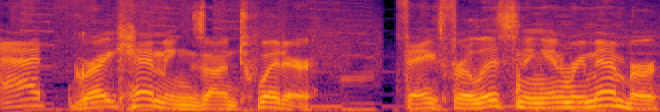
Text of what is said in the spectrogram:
at Greg Hemmings on Twitter. Thanks for listening, and remember,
